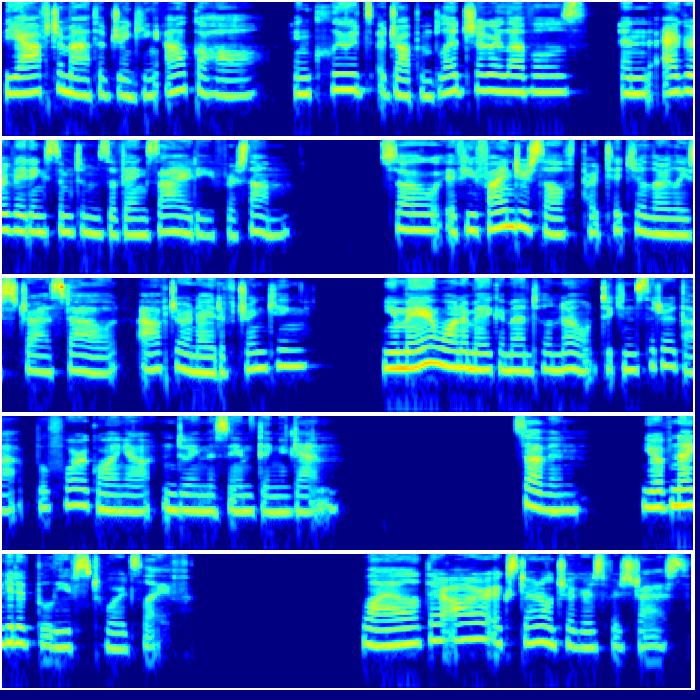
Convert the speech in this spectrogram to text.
the aftermath of drinking alcohol includes a drop in blood sugar levels and aggravating symptoms of anxiety for some. So if you find yourself particularly stressed out after a night of drinking, you may wanna make a mental note to consider that before going out and doing the same thing again. Seven, you have negative beliefs towards life. While there are external triggers for stress,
